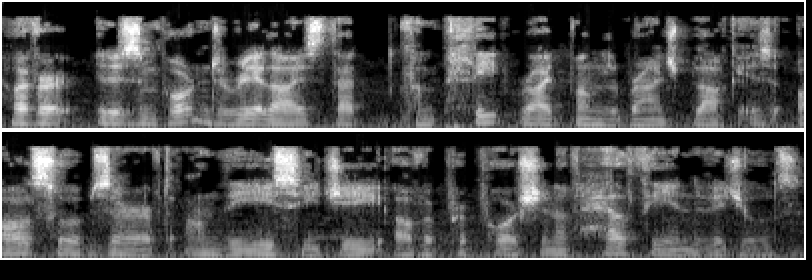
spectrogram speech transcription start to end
However, it is important to realize that complete right bundle branch block is also observed on the ECG of a proportion of healthy individuals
